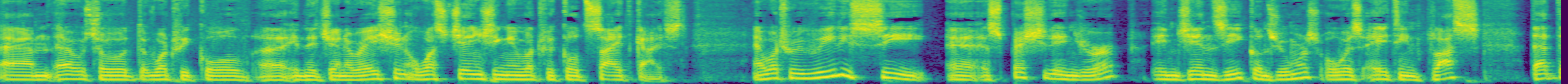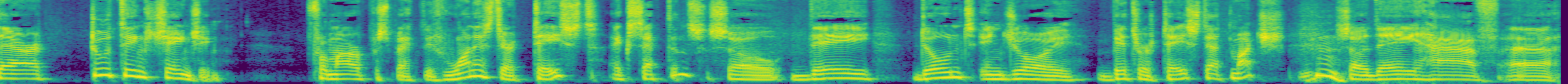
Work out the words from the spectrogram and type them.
Um, uh, so the, what we call uh, in the generation, or what's changing in what we call zeitgeist. And what we really see, uh, especially in Europe, in Gen Z consumers, always 18 plus, that there are two things changing from our perspective. One is their taste acceptance. So they don't enjoy bitter taste that much. Mm. So they have uh,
